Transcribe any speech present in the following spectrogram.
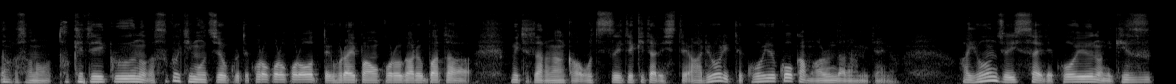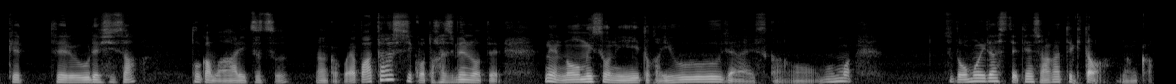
なんかその溶けていくのがすごい気持ちよくて、コロコロコロってフライパンを転がるバター見てたらなんか落ち着いてきたりして、あ、料理ってこういう効果もあるんだな、みたいな。あ、41歳でこういうのに気づけてる嬉しさとかもありつつ、なんかこう、やっぱ新しいこと始めるのって、ね、脳みそにいいとか言うじゃないですか。ほんま、ちょっと思い出してテンション上がってきたわ、なんか。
